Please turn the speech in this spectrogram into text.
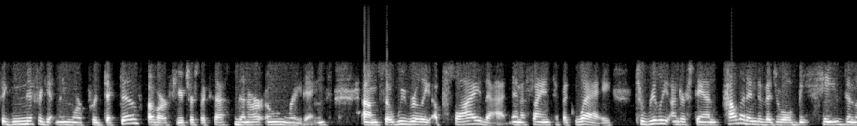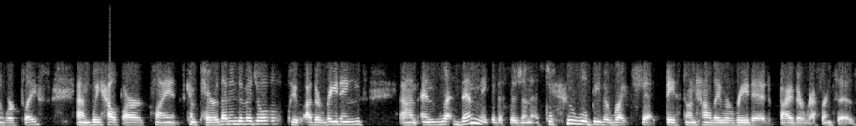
significantly more predictive of our future success than our own ratings. Um, so we really apply that in a scientific way to really understand how that individual behaved in the workplace. Um, we help our clients compare that individual to other ratings. Um, and let them make a decision as to who will be the right fit based on how they were rated by their references.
